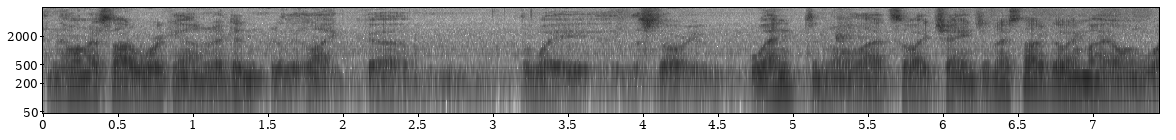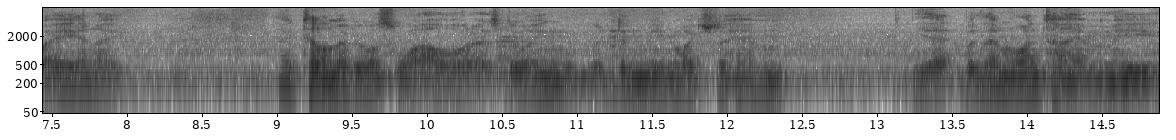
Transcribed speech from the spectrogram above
And then when I started working on it, I didn't really like uh, the way the story went and all that, so I changed. And I started going my own way, and I, I'd tell him every once in a while what I was doing. It didn't mean much to him yet. But then one time he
